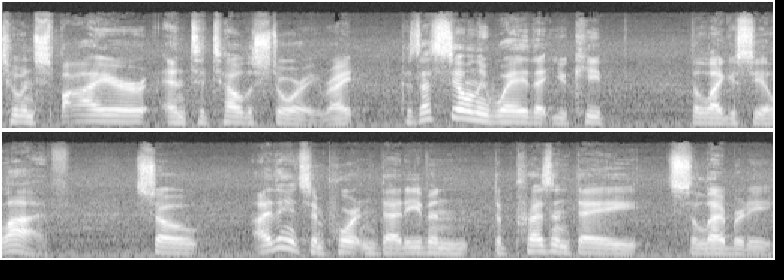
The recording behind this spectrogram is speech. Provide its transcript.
to inspire and to tell the story, right? Because that's the only way that you keep the legacy alive. So I think it's important that even the present day celebrity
